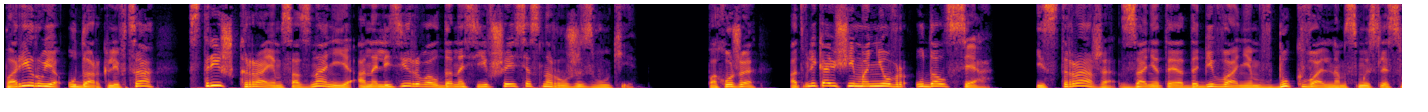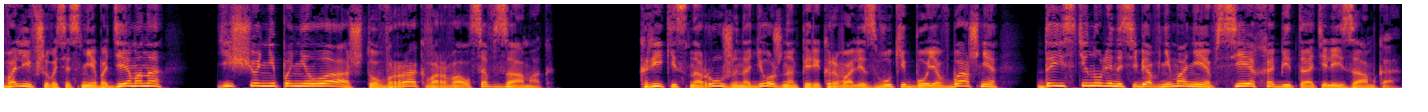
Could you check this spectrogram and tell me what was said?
Парируя удар клевца, Стриж краем сознания анализировал доносившиеся снаружи звуки. Похоже, отвлекающий маневр удался, и стража, занятая добиванием в буквальном смысле свалившегося с неба демона, еще не поняла, что враг ворвался в замок. Крики снаружи надежно перекрывали звуки боя в башне, да и стянули на себя внимание всех обитателей замка.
